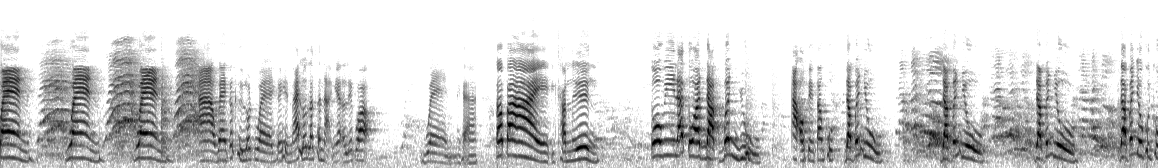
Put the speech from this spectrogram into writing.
when when when อ่า when ก็คือรถแวนเคยเห็นไหมรถลักษณะเนี้ยเราเรียกว่า when นะคะ ต่อไปอีกคำหนึ่งตัว V และตัว W อะออกเสียงตามครู W W W W คุณครู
